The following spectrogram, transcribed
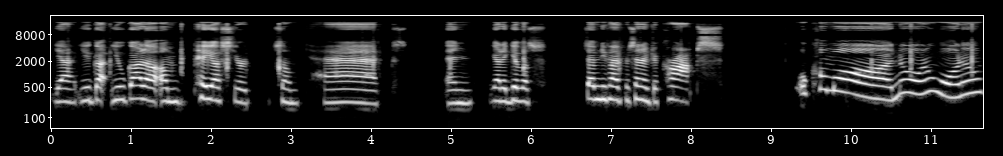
yeah, you got you gotta um pay us your some tax, and you gotta give us seventy five percent of your crops. Oh come on, no, I don't want to.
